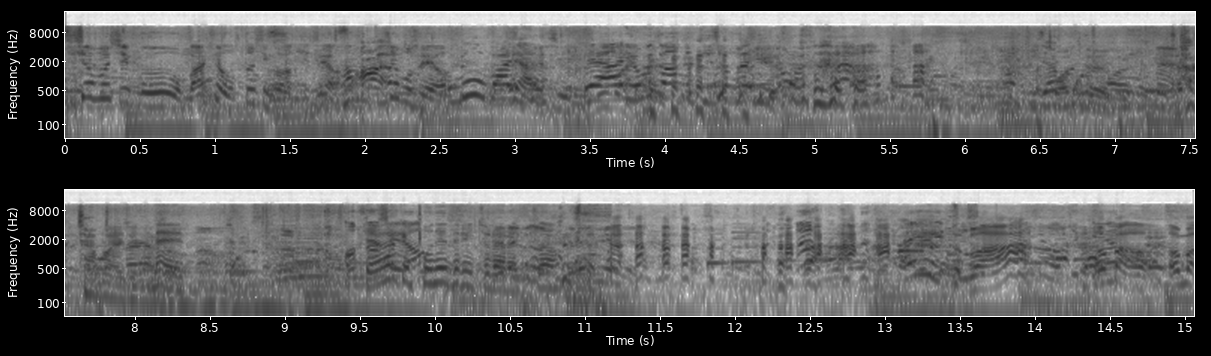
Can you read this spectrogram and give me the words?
드셔보시고 맛이 어떠신 것 같으세요? 한번 드셔보세요. 뭐 말이 안 지. 네, 아, 여기서 한번 드셔보시고. 탁 잡아야지. 네. 제가 이렇게 보내드릴 줄 알았죠. 와 엄마 엄마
